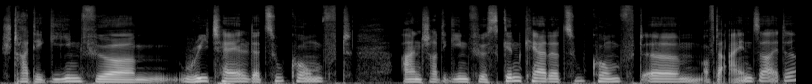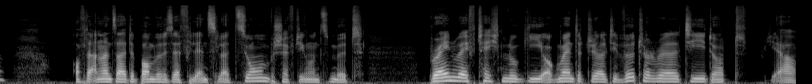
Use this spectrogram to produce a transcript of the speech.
Strategien für ähm, Retail der Zukunft, an Strategien für Skincare der Zukunft ähm, auf der einen Seite. Auf der anderen Seite bauen wir sehr viele Installationen, beschäftigen uns mit Brainwave-Technologie, Augmented Reality, Virtual Reality. Dort ja,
